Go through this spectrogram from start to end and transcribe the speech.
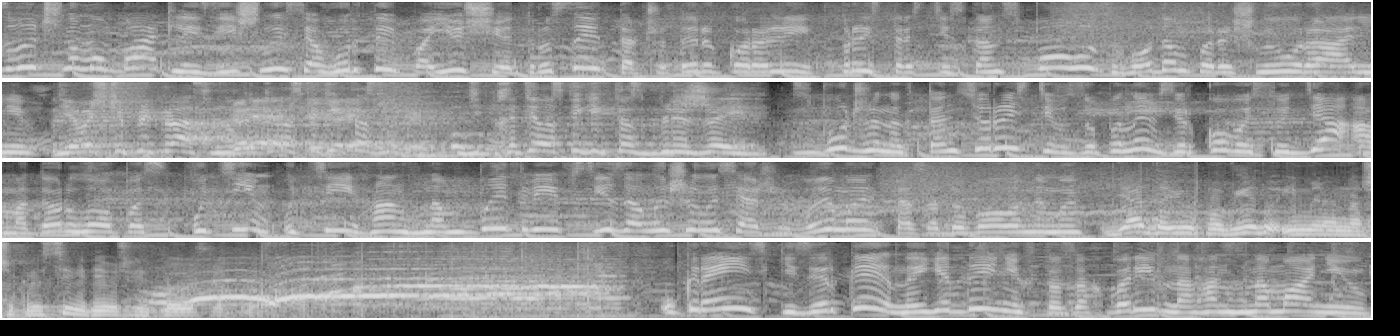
Незвичному батлі зійшлися гурти «Пающі труси та чотири королі. Пристрасті з танцполу згодом перейшли у реальні. Девочки прекрасны, но хотелось каких-то с- хотелось. Збуджених танцюристів зупинив зірковий суддя Амадор Лопес. Утім, у цій гангнам битві всі залишилися живими та задоволеними. Я даю победу именно нашей красивой девушке, поющей просто. Українські зірки не єдині, хто захворів на гангнаманію.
